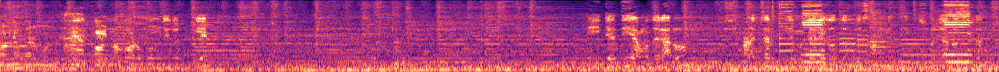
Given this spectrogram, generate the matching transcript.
কর্ণগর মন্দির। হ্যাঁ কর্ণগড় মন্দিরের গেট এইটা দিয়ে আমাদের আরও সাড়ে চার কিলোমিটার এগোতে হবে সামনে থেকে সোজা রাস্তা।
